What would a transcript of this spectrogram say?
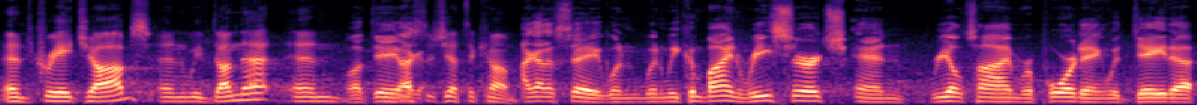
and create jobs, and we've done that, and well, Dave, the best is yet to come. I got to say, when, when we combine research and real-time reporting with data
